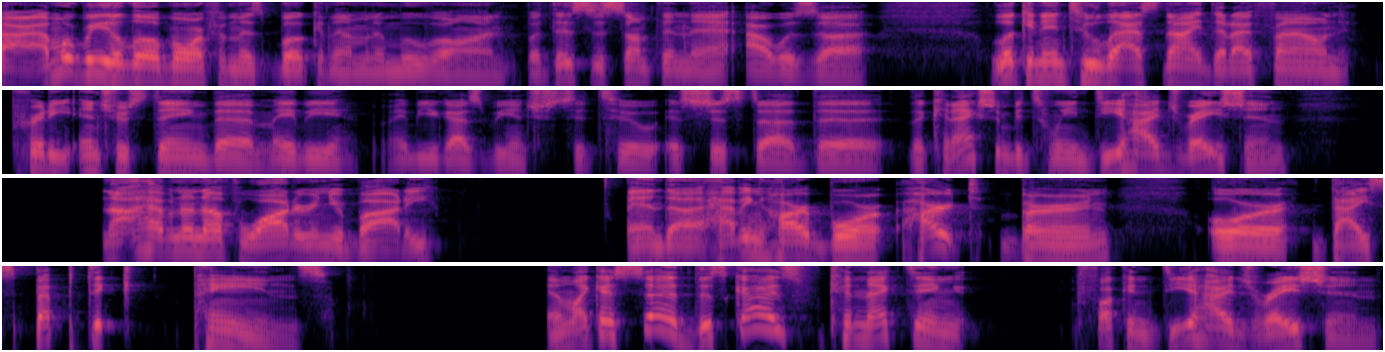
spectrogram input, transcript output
All right, I'm gonna read a little more from this book and then I'm gonna move on. But this is something that I was uh, looking into last night that I found pretty interesting. That maybe maybe you guys would be interested too. It's just uh, the the connection between dehydration not having enough water in your body and uh, having heartburn, heartburn or dyspeptic pains. And like I said, this guy's connecting fucking dehydration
